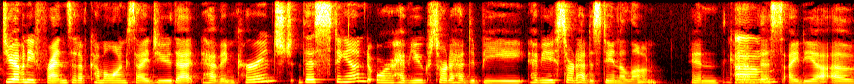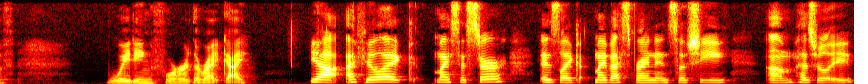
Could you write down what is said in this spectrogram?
Do you have any friends that have come alongside you that have encouraged this stand, or have you sort of had to be, have you sort of had to stand alone in kind of Um, this idea of waiting for the right guy? yeah, I feel like my sister is like my best friend, and so she um has really,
